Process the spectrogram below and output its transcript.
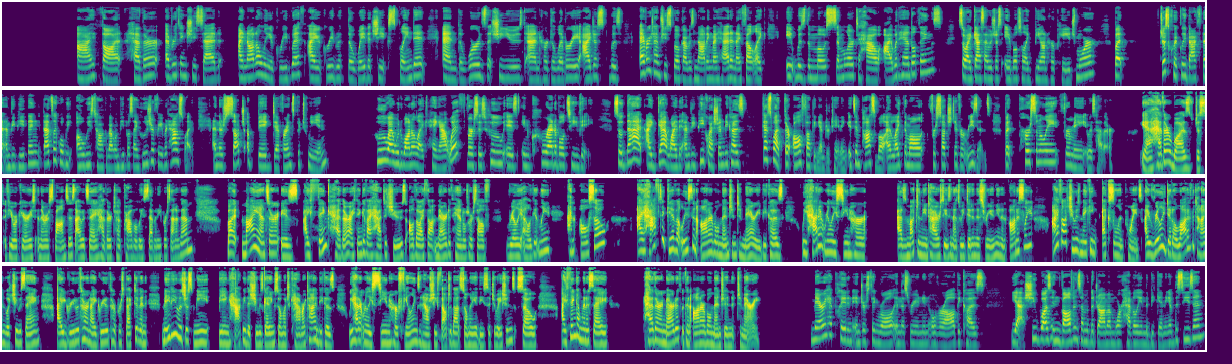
I thought Heather, everything she said, I not only agreed with, I agreed with the way that she explained it and the words that she used and her delivery. I just was, every time she spoke, I was nodding my head and I felt like it was the most similar to how I would handle things. So I guess I was just able to like be on her page more. But just quickly back to the MVP thing, that's like what we always talk about when people say, Who's your favorite housewife? And there's such a big difference between who I would want to like hang out with versus who is incredible TV. So that I get why the MVP question because guess what? They're all fucking entertaining. It's impossible. I like them all for such different reasons. But personally, for me, it was Heather. Yeah, Heather was just, if you were curious in the responses, I would say Heather took probably 70% of them. But my answer is I think Heather, I think if I had to choose, although I thought Meredith handled herself really elegantly. And also, I have to give at least an honorable mention to Mary because we hadn't really seen her as much in the entire season as we did in this reunion. And honestly, I thought she was making excellent points. I really did. A lot of the time, what she was saying, I agreed with her and I agreed with her perspective. And maybe it was just me being happy that she was getting so much camera time because we hadn't really seen her feelings and how she felt about so many of these situations. So I think I'm going to say Heather and Meredith with an honorable mention to Mary. Mary had played an interesting role in this reunion overall because, yeah, she was involved in some of the drama more heavily in the beginning of the season,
